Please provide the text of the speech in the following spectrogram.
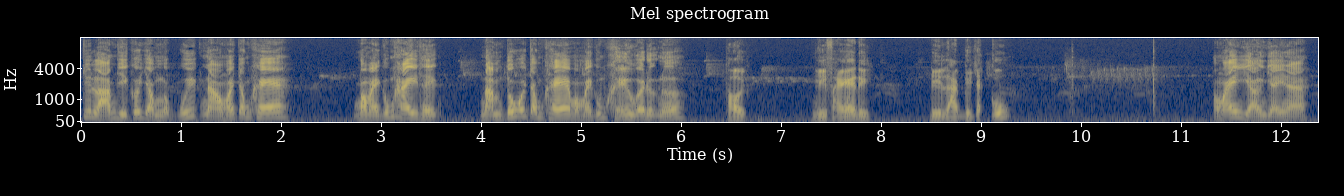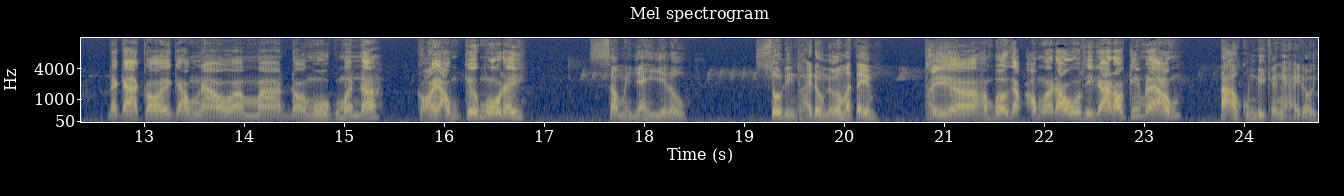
Chứ làm gì có dòng ngọc quyết nào mà ở trong khe. Mà mày cũng hay thiệt Nằm tú ở trong khe mà mày cũng khiêu ra được nữa Thôi Nghỉ khỏe đi. Đi làm cho chắc cú. Ông ấy giờ như vậy nè. Đại ca coi cái ông nào à, mà đòi mua của mình đó. Gọi ổng kêu mua đi. Sao mày nhây vậy luôn Số điện thoại đâu nữa mà tìm? Thì uh, hôm bữa gặp ổng ở đâu thì ra đó kiếm lại ổng. Tao cũng đi cả ngày rồi.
